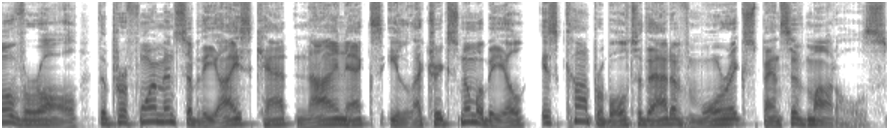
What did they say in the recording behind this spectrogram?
Overall, the performance of the Icecat 9X electric snowmobile is comparable to that of more expensive models.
